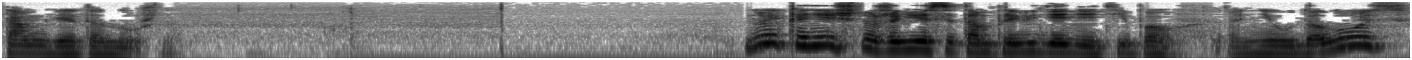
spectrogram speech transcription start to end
там, где это нужно. Ну и, конечно же, если там приведение типов не удалось,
